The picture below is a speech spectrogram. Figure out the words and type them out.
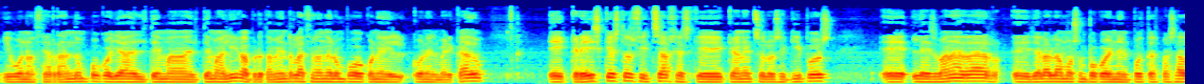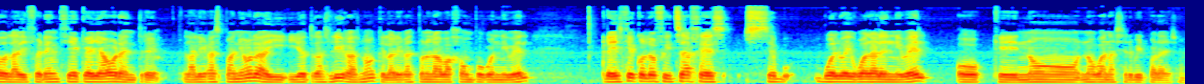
Y bueno, cerrando un poco ya el tema, el tema liga, pero también relacionándolo un poco con el, con el mercado, eh, ¿creéis que estos fichajes que, han hecho los equipos eh, les van a dar, eh, ya lo hablamos un poco en el podcast pasado, la diferencia que hay ahora entre la liga española y, y, otras ligas, ¿no? Que la liga española ha bajado un poco el nivel. ¿Creéis que con los fichajes se vuelve a igualar el nivel o que no, no van a servir para eso?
